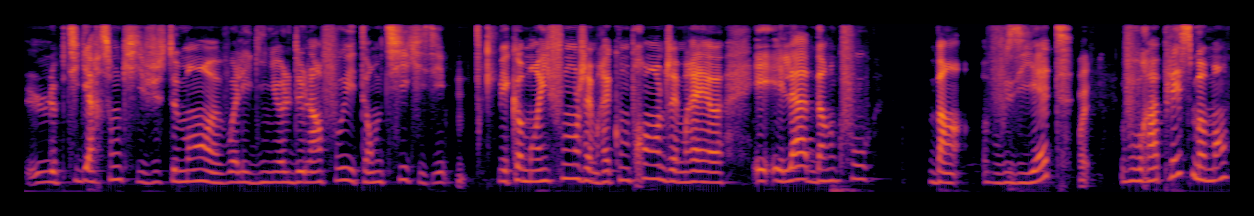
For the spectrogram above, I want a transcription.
le petit garçon qui justement euh, voit les guignols de l'info étant petit, qui se dit mm. mais comment ils font? J'aimerais comprendre, j'aimerais. Et, là, d'un coup, ben vous y êtes. Vous vous rappelez ce moment?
